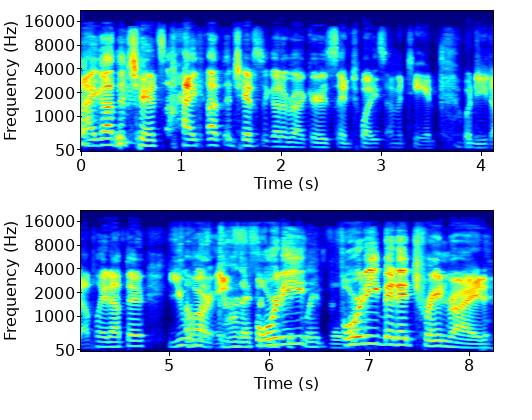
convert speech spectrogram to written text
I got the chance. I got the chance to go to Rutgers in 2017 when UW played out there. You Oh are God, I a forgot they 40, 40 minute train ride.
